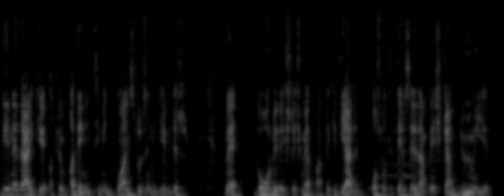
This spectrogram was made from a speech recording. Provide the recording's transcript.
Birine der ki atıyorum adenin timin guanisitozenin diyebilir ve doğru bir eşleşme yapar. Peki diğerlerini fosfatı temsil eden beşgen düğmeyi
